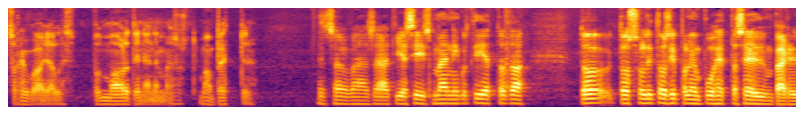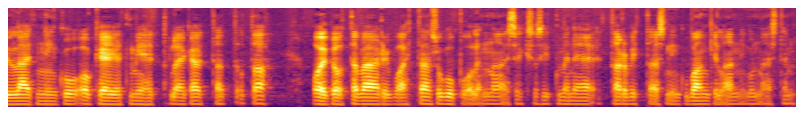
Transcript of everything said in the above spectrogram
Sori vaan Jallis, mutta mä odotin enemmän susta. Mä oon pettynyt. Se on vähän säät. Ja siis mä en niinku tiedä, tota, tuossa oli tosi paljon puhetta sen ympärillä, että niinku, okei, että miehet tulee käyttää tota, oikeutta väärin vaihtaa sukupuolen naiseksi ja sitten menee tarvittaisiin niinku vankilaan niinku naisten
